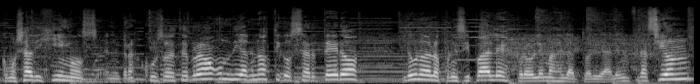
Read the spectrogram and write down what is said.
como ya dijimos en el transcurso de este programa, un diagnóstico certero de uno de los principales problemas de la actualidad, la inflación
